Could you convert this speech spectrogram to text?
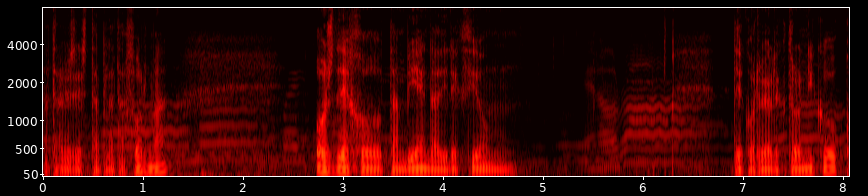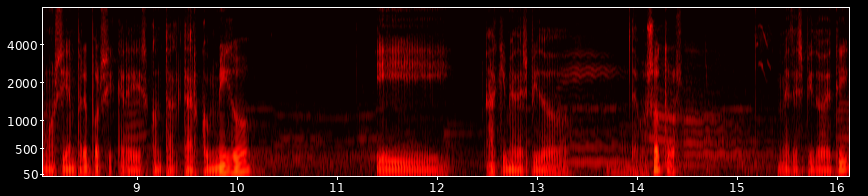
a través de esta plataforma. Os dejo también la dirección de correo electrónico, como siempre, por si queréis contactar conmigo. Y aquí me despido de vosotros. Me despido de ti.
